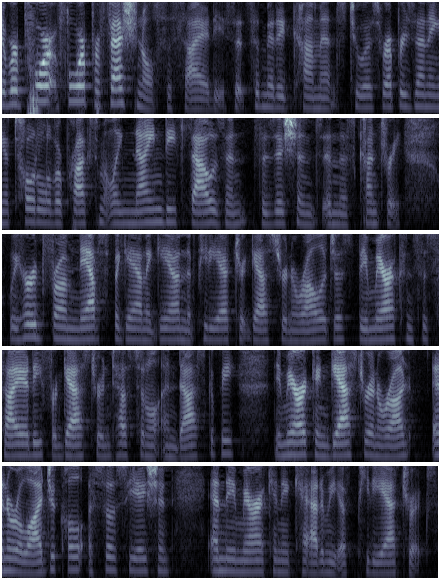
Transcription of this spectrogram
There were four, professional societies that submitted comments to us, representing a total of approximately 90,000 physicians in this country. We heard from NASPGHAN again, the pediatric gastroenterologist, the American Society for Gastrointestinal Endoscopy, the American Gastroenterological Association, and the American Academy of Pediatrics.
